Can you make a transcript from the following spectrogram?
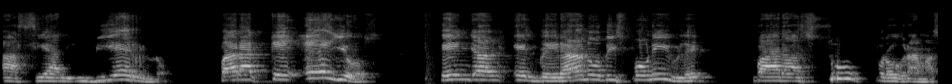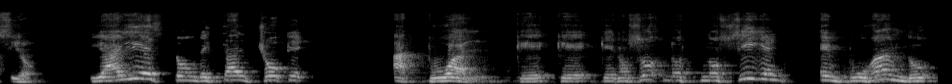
hacia el invierno para que ellos tengan el verano disponible para su programación. Y ahí es donde está el choque actual, que, que, que nos, nos, nos siguen empujando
